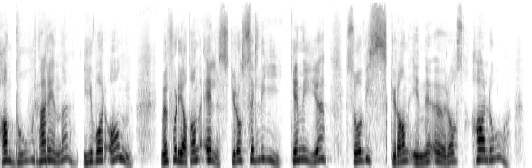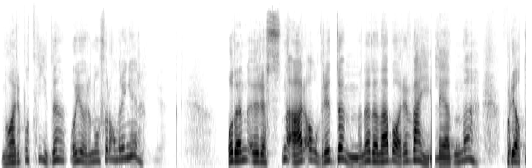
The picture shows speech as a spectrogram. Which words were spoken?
Han bor her inne, i vår ånd. Men fordi at han elsker oss like mye, så hvisker han inn i øret oss Hallo, nå er det på tide å gjøre noen forandringer. Og den røsten er aldri dømmende, den er bare veiledende. Fordi at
